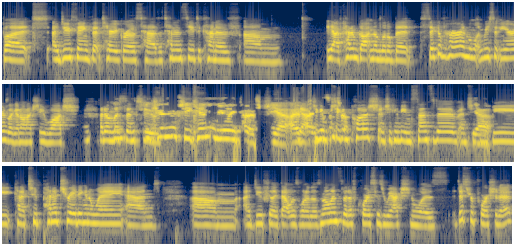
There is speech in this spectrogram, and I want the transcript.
but i do think that terry gross has a tendency to kind of um yeah i've kind of gotten a little bit sick of her in the recent years like i don't actually watch i don't listen She to can, she can really push. Yeah, I've, yeah, I've she can she to- can push and she can be insensitive and she Yeah. can be kind of too penetrating in a way and Um, I do feel like that was one of those moments, but of course his reaction was disproportionate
